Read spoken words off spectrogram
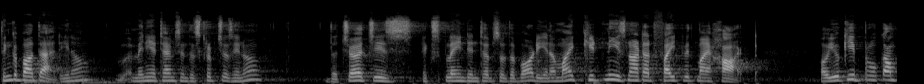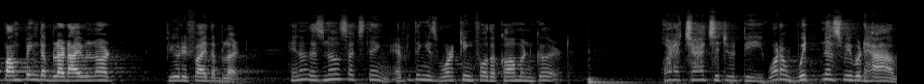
Think about that, you know. Many times in the scriptures, you know, the church is explained in terms of the body. You know, my kidney is not at fight with my heart. Or you keep pumping the blood, I will not purify the blood. You know, there's no such thing. Everything is working for the common good. What a church it would be. What a witness we would have.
